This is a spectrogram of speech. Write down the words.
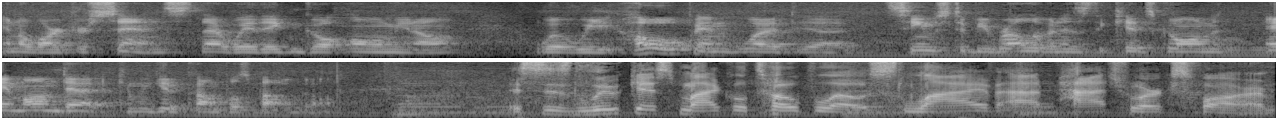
in a larger sense. That way, they can go home, you know, what we hope and what uh, seems to be relevant is the kids go home hey, mom, dad, can we get a compost pile going? This is Lucas Michael Toplos live at Patchworks Farm.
